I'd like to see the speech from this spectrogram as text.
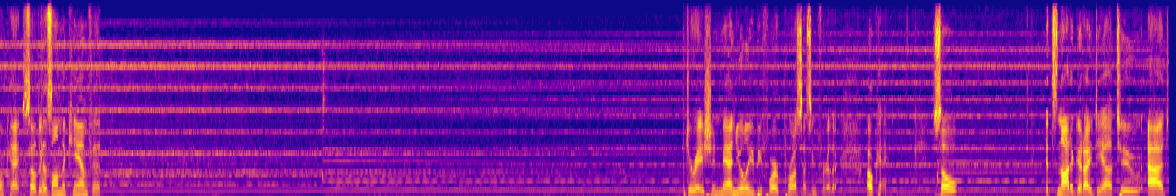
Okay, so this is on the canvas. duration manually before processing further. Okay, so it's not a good idea to add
